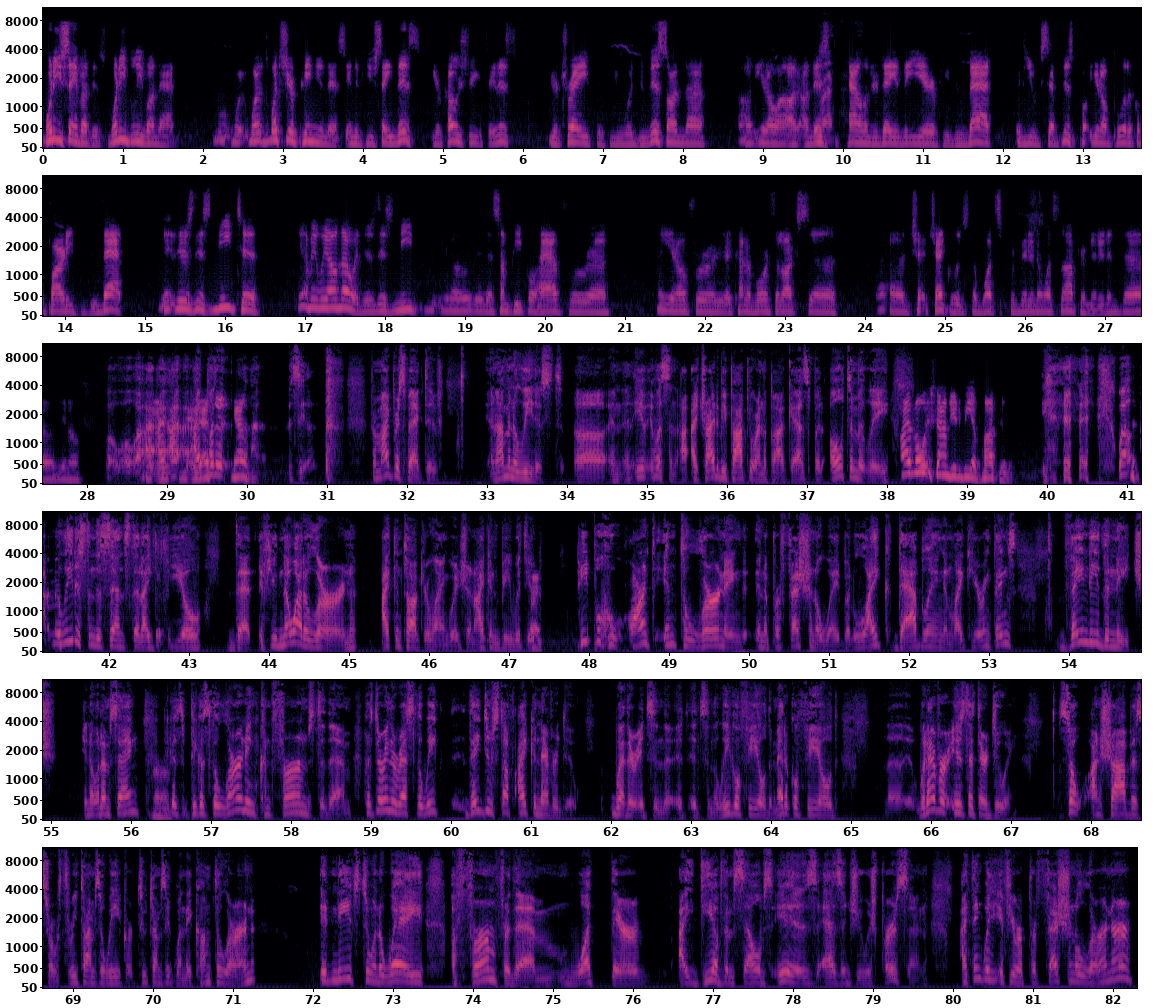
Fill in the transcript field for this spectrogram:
What do you say about this? What do you believe on that? What, what's your opinion on this? And if you say this, you're kosher. You say this, you're treif. If you would do this on uh, on you know on, on this Right. calendar day of the year, if you do that, if you accept this you know political party, if you do that, there's this need to. Yeah, I mean, we all know it. There's this need, you know, that some people have for, uh, you know, for a, kind of orthodox uh, uh, che- checklist of what's permitted and what's not permitted, and uh, you know, Well, well, I, I, I, I put it yeah. see, from my perspective, and I'm an elitist. Uh, and, and listen, I, I try to be popular on the podcast, but ultimately, I've always found you to be a populist. well, I'm elitist in the sense that I feel that if you know how to learn, I can talk your language and I can be with you. Right. People who aren't into learning in a professional way, but like dabbling and like hearing things, they need the niche. You know what I'm saying? Uh, because because the learning confirms to them because during the rest of the week they do stuff I can never do whether it's in the it's in the legal field the medical field uh, whatever it is that they're doing. So on Shabbos or three times a week or two times a week when they come to learn it needs to in a way affirm for them what their idea of themselves is as a Jewish person. I think if you're a professional learner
